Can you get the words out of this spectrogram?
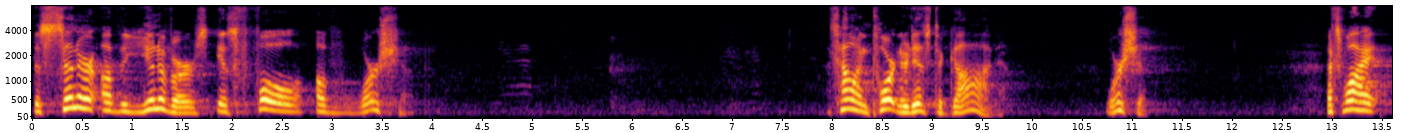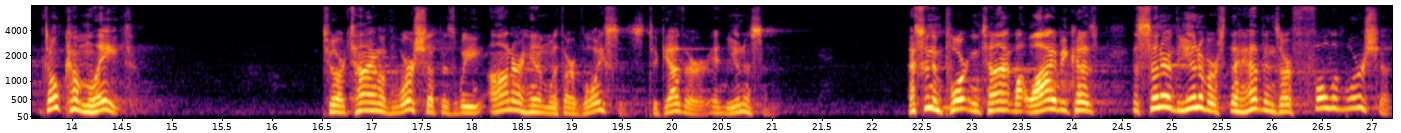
the center of the universe is full of worship. That's how important it is to God. Worship. That's why don't come late to our time of worship as we honor Him with our voices together in unison. That's an important time. Why? Because the center of the universe, the heavens, are full of worship.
